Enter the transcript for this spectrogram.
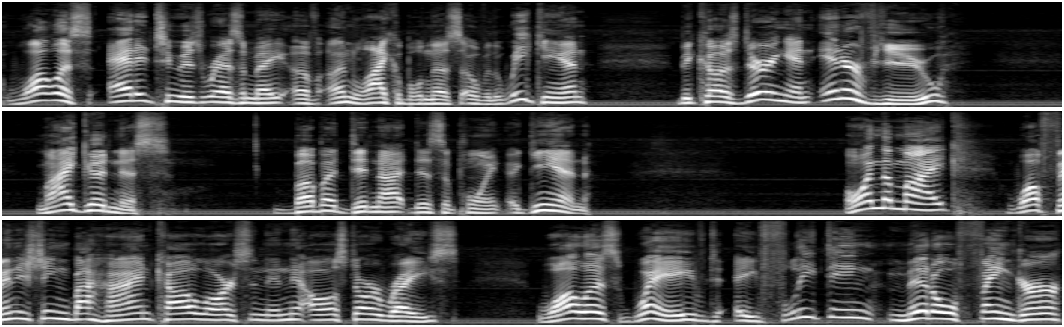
Wallace added to his resume of unlikableness over the weekend because during an interview, my goodness, Bubba did not disappoint again. On the mic, while finishing behind Kyle Larson in the All Star race, Wallace waved a fleeting middle finger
